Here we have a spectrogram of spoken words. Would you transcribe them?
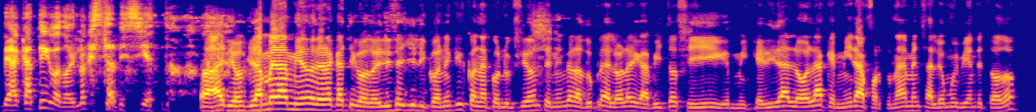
Ve acá, Tigo, doy lo que está diciendo. Ay, Dios, ya me da miedo leer a Katy Godoy. Dice Gili con X con la conducción, teniendo la dupla de Lola y Gavito. Sí, mi querida Lola, que mira, afortunadamente salió muy bien de todo.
